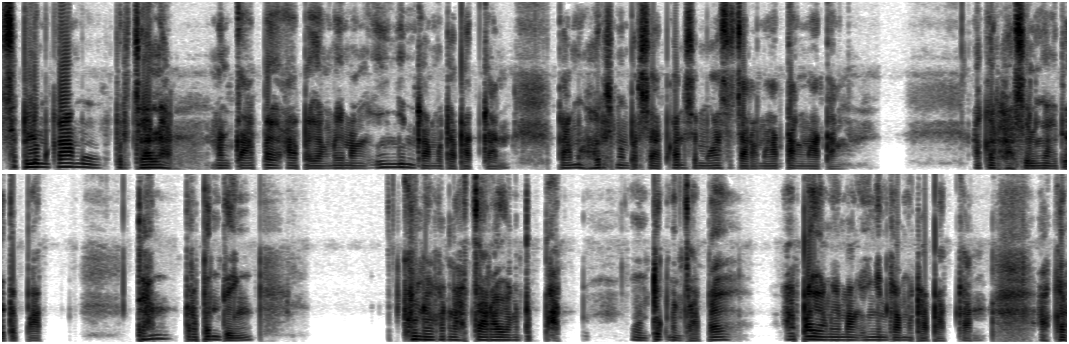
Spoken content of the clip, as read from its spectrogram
sebelum kamu berjalan mencapai apa yang memang ingin kamu dapatkan, kamu harus mempersiapkan semua secara matang-matang agar hasilnya itu tepat. Dan terpenting, gunakanlah cara yang tepat untuk mencapai apa yang memang ingin kamu dapatkan agar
